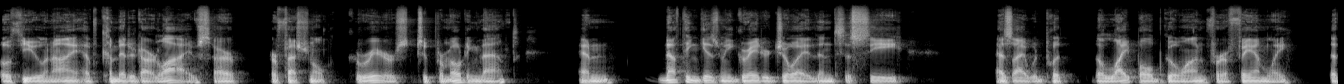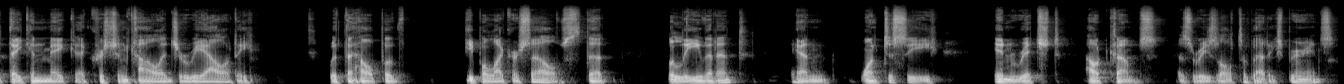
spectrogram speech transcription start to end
both you and I have committed our lives, our professional careers to promoting that. And nothing gives me greater joy than to see as I would put the light bulb go on for a family that they can make a Christian college a reality with the help of people like ourselves that believe in it and want to see enriched outcomes as a result of that experience.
